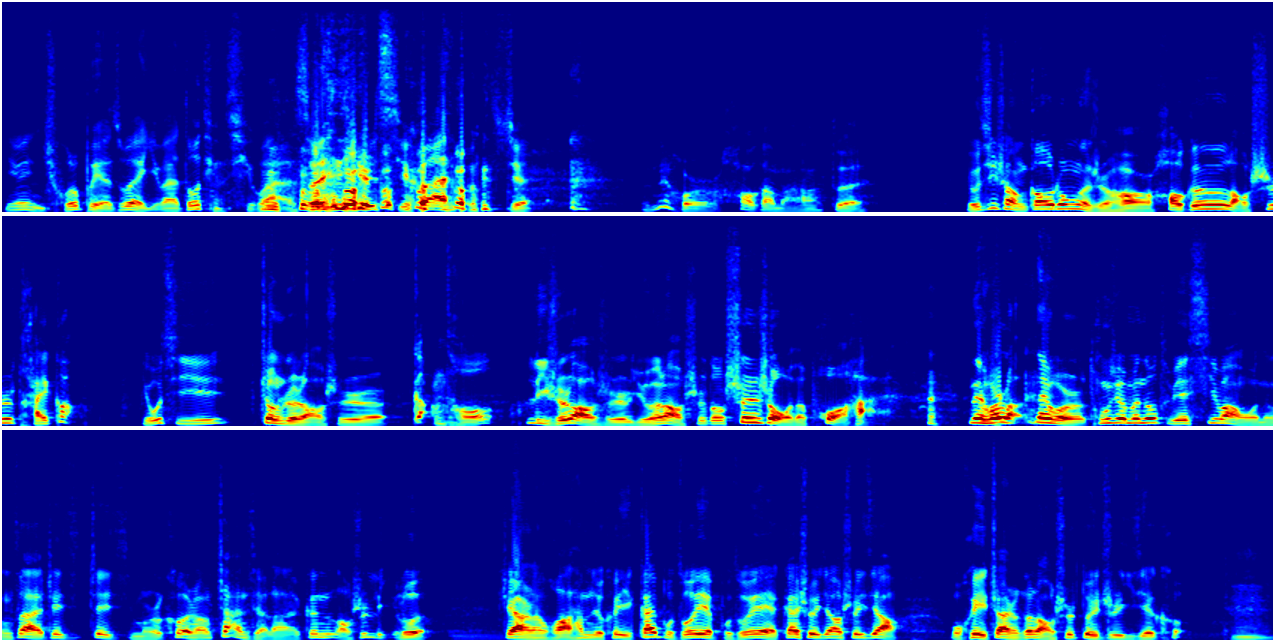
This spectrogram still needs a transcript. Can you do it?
因为你除了不写作业以外都挺奇怪的，所以你是奇怪的同学。那会儿好干嘛？对，尤其上高中的时候，好跟老师抬杠，尤其政治老师、杠头，历史老师、语文老师都深受我的迫害。那会儿老那会儿同学们都特别希望我能在这这几门课上站起来跟老师理论，这样的话他们就可以该补作业补作业，该睡觉睡觉，我可以站着跟老师对峙一节课。嗯，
